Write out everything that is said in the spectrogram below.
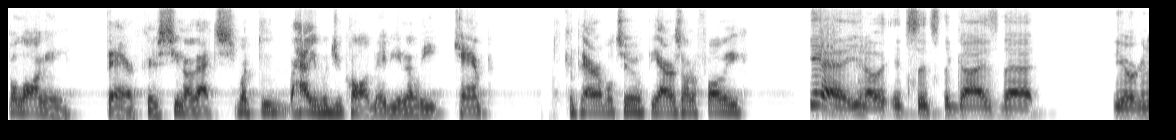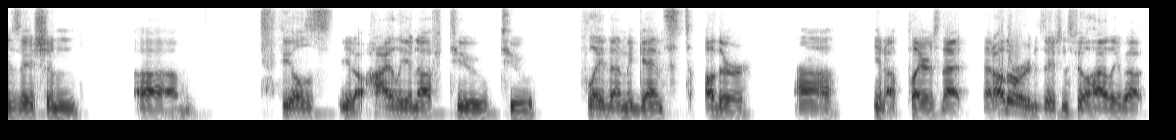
belonging there, because you know that's what how would you call it? Maybe an elite camp comparable to the Arizona Fall League. Yeah, you know, it's it's the guys that the organization um, feels you know highly enough to to play them against other uh, you know players that that other organizations feel highly about.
